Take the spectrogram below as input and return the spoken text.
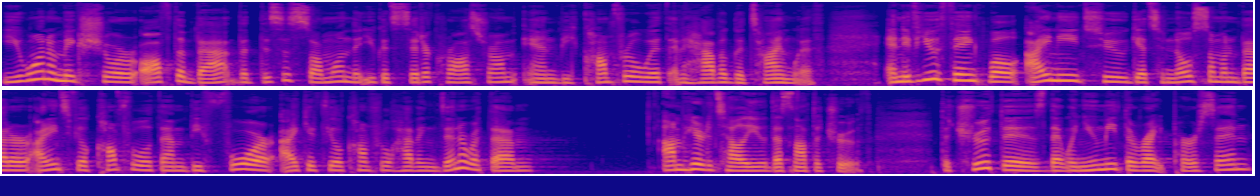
you want to make sure off the bat that this is someone that you could sit across from and be comfortable with and have a good time with. And if you think, well, I need to get to know someone better, I need to feel comfortable with them before I could feel comfortable having dinner with them, I'm here to tell you that's not the truth. The truth is that when you meet the right person,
